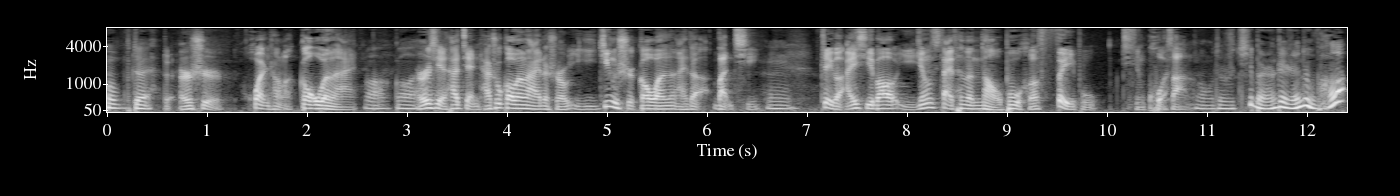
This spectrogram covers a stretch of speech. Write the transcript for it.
对。对，而是患上了高温癌。啊，高癌，而且他检查出高温癌的时候，已经是高温癌的晚期。嗯，这个癌细胞已经在他的脑部和肺部扩散了。哦，就是基本上这人就完了。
